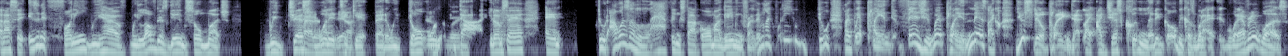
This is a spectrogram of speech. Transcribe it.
and I said, "Isn't it funny? We have we love this game so much we just better. want it yeah. to get better. We don't Absolutely. want it to die. You know what I'm saying? And dude, I was a laughing stock. All my gaming friends, they were like, "What are you doing? Like, we're playing Division, we're playing this. Like, you're still playing that." Like, I just couldn't let it go because when I, whatever it was,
